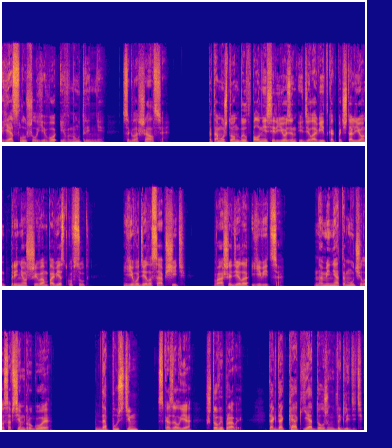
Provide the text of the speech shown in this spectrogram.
Я слушал его и внутренне соглашался. Потому что он был вполне серьезен и деловит, как почтальон, принесший вам повестку в суд. Его дело сообщить. Ваше дело — явиться. Но меня-то мучило совсем другое. «Допустим», — сказал я, — «что вы правы. Тогда как я должен выглядеть?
